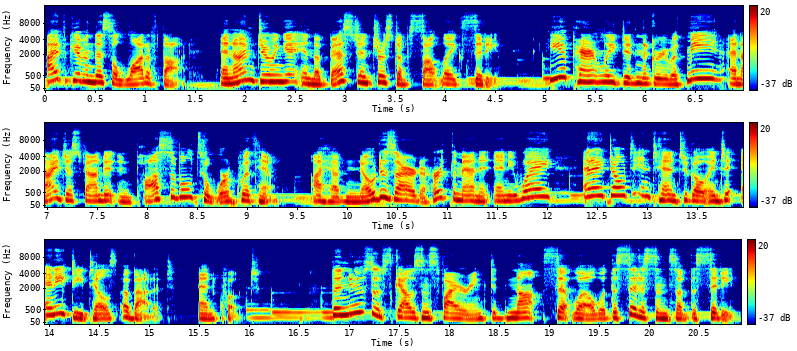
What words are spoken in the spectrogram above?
I've given this a lot of thought, and I'm doing it in the best interest of Salt Lake City. He apparently didn't agree with me, and I just found it impossible to work with him. I have no desire to hurt the man in any way, and I don't intend to go into any details about it. End quote. The news of Skousen's firing did not sit well with the citizens of the city.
